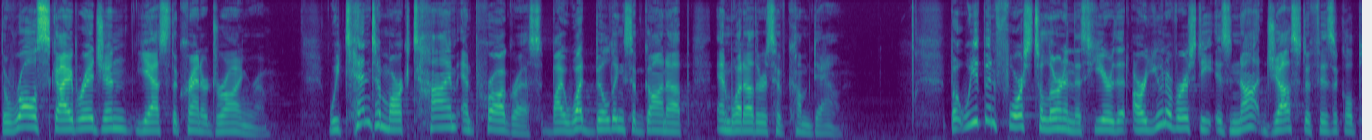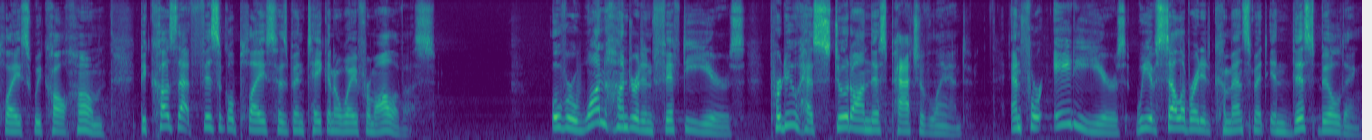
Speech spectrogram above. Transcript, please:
the Rawls Skybridge, and yes, the Krannert Drawing Room. We tend to mark time and progress by what buildings have gone up and what others have come down. But we've been forced to learn in this year that our university is not just a physical place we call home because that physical place has been taken away from all of us. Over 150 years, Purdue has stood on this patch of land. And for 80 years, we have celebrated commencement in this building.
